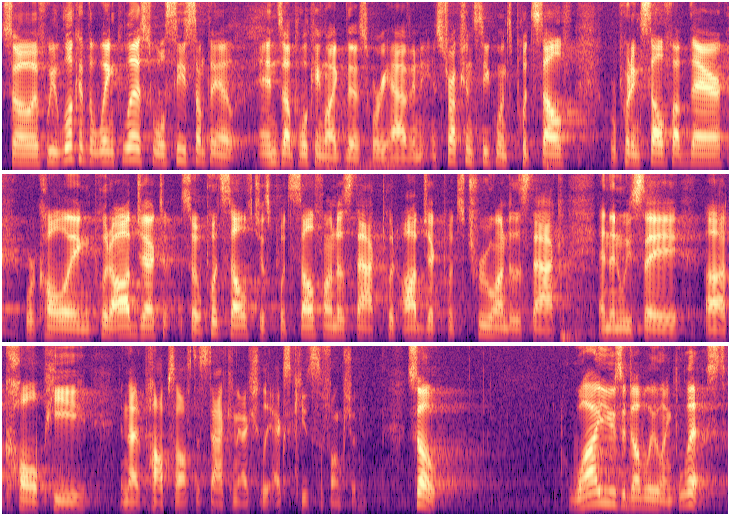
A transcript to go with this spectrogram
So if we look at the linked list, we'll see something that ends up looking like this, where we have an instruction sequence put self, we're putting self up there, we're calling put object, so put self just puts self onto the stack, put object puts true onto the stack, and then we say uh, call p, and that pops off the stack and actually executes the function. So why use a doubly linked list?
